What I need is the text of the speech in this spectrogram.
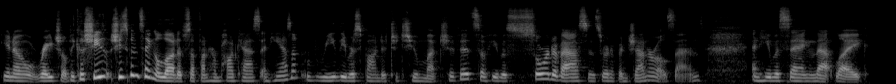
you know, Rachel, because she's, she's been saying a lot of stuff on her podcast, and he hasn't really responded to too much of it. So he was sort of asked in sort of a general sense. And he was saying that, like,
